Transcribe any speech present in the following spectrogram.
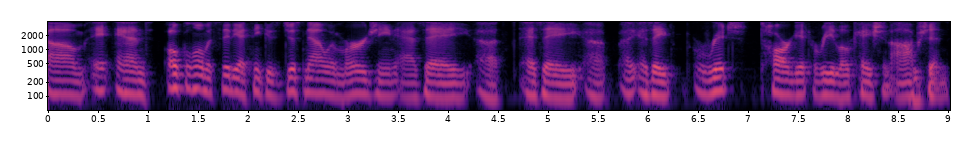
Um, and Oklahoma City, I think, is just now emerging as a uh, as a uh, as a rich target relocation option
